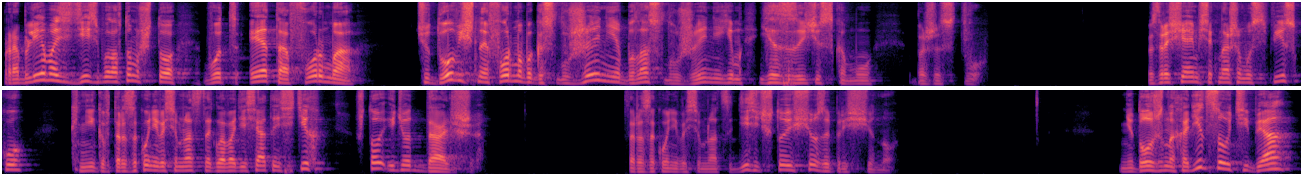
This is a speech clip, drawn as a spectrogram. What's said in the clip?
Проблема здесь была в том, что вот эта форма, чудовищная форма богослужения была служением языческому божеству. Возвращаемся к нашему списку. Книга Второзаконие, 18 глава, 10 стих. Что идет дальше – Второзаконие 18.10, что еще запрещено? Не должен находиться у тебя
